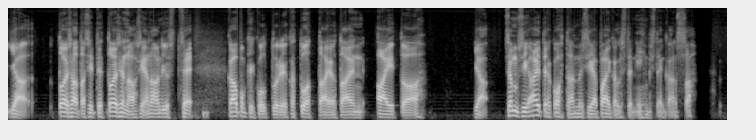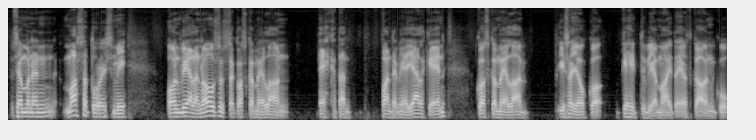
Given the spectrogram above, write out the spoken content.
Ja toisaalta sitten toisena asiana on just se kaupunkikulttuuri, joka tuottaa jotain aitoa ja semmoisia aitoja kohtaamisia paikallisten ihmisten kanssa. Semmoinen massaturismi on vielä nousussa, koska meillä on ehkä tämän pandemian jälkeen, koska meillä on iso joukko kehittyviä maita, jotka on niin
